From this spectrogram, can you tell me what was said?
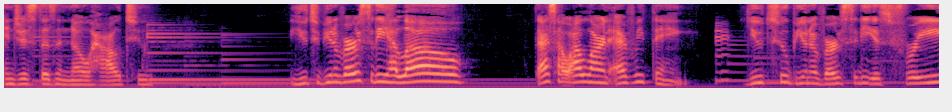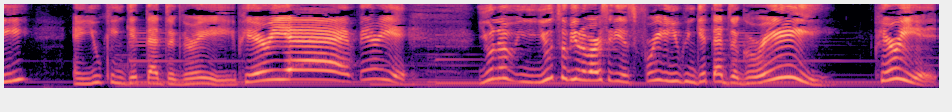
and just doesn't know how to. YouTube University, hello. That's how I learn everything. YouTube University is free and you can get that degree. Period. Period. Uni- YouTube University is free and you can get that degree. Period.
